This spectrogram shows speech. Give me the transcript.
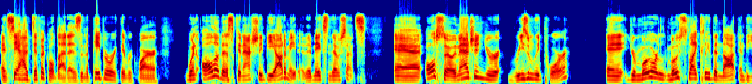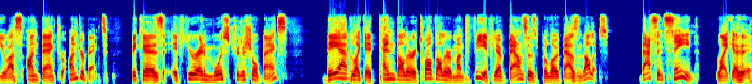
and see how difficult that is and the paperwork they require when all of this can actually be automated. It makes no sense. And also, imagine you're reasonably poor and you're more most likely than not in the US unbanked or underbanked. Because if you're in most traditional banks, they have like a $10 or $12 a month fee if you have balances below $1,000. That's insane. Like uh,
